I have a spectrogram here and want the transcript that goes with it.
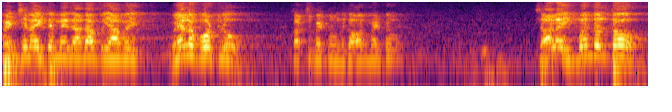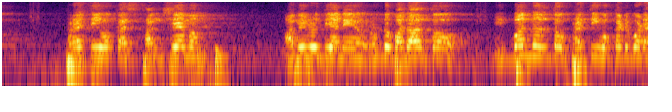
పెన్షన్ ఐటెం మీద దాదాపు యాభై వేల కోట్లు ఖర్చు పెట్టి ఉంది గవర్నమెంట్. చాలా ఇబ్బందులతో ప్రతి ఒక్క సంక్షేమం అభివృద్ధి అనే రెండు పదాలతో ఇబ్బందులతో ప్రతి ఒక్కటి కూడా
